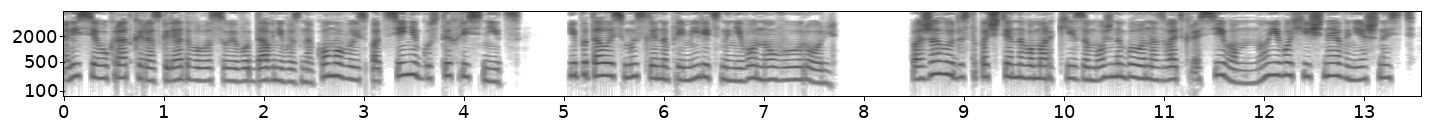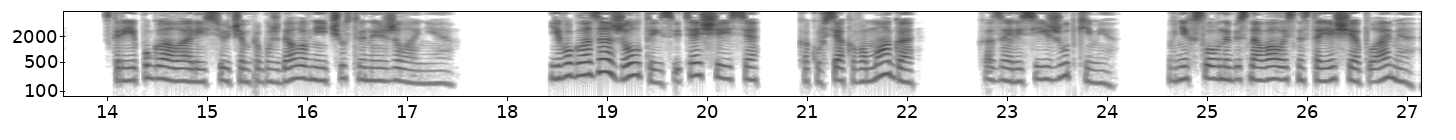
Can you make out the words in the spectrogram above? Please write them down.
Алисия украдкой разглядывала своего давнего знакомого из-под сени густых ресниц и пыталась мысленно примерить на него новую роль. Пожалуй, достопочтенного маркиза можно было назвать красивым, но его хищная внешность скорее пугала Алисию, чем пробуждала в ней чувственные желания. Его глаза, желтые, светящиеся, как у всякого мага, казались ей жуткими. В них словно бесновалось настоящее пламя.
